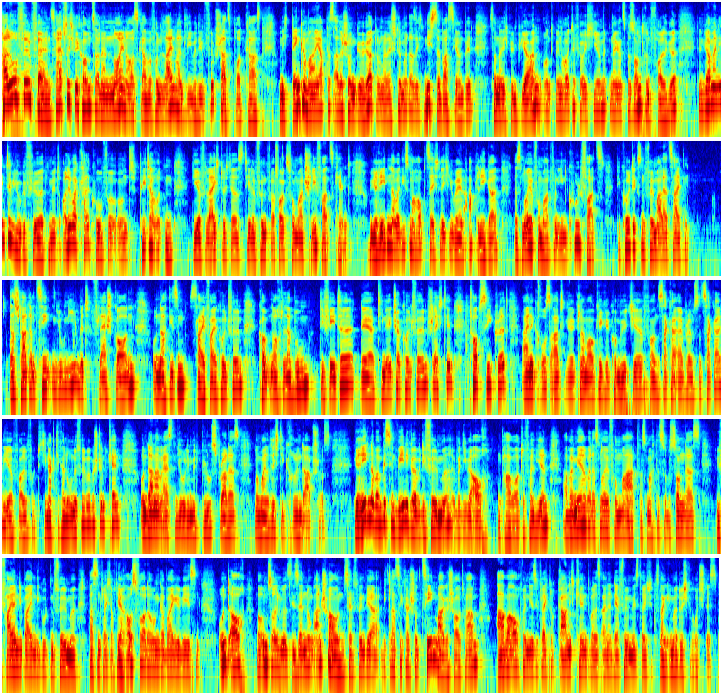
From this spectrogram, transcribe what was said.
Hallo Filmfans, herzlich willkommen zu einer neuen Ausgabe von Leinwandliebe, dem Filmstarts-Podcast. Und ich denke mal, ihr habt das alle schon gehört an meiner Stimme, dass ich nicht Sebastian bin, sondern ich bin Björn und bin heute für euch hier mit einer ganz besonderen Folge. Denn wir haben ein Interview geführt mit Oliver Kalkofe und Peter Rütten, die ihr vielleicht durch das Tele5 Erfolgsformat Schläferz kennt. Und wir reden aber diesmal hauptsächlich über den Ableger, das neue Format von ihnen Coolfatz, die kultigsten Filme aller Zeiten. Das startet am 10. Juni mit Flash Gordon und nach diesem Sci-Fi-Kultfilm kommt noch La Boom, die Fete, der Teenager-Kultfilm schlechthin, Top Secret, eine großartige, klamaukige Komödie von Zucker, Abrams und Zucker, die ihr vor allem die Nackte Kanone-Filme bestimmt kennt und dann am 1. Juli mit Blues Brothers nochmal ein richtig krönender Abschluss. Wir reden aber ein bisschen weniger über die Filme, über die wir auch ein paar Worte verlieren, aber mehr über das neue Format. Was macht es so besonders? Wie feiern die beiden die guten Filme? Was sind vielleicht auch die Herausforderungen dabei gewesen? Und auch, warum sollen wir uns die Sendung anschauen? Selbst wenn wir die Klassiker schon zehnmal geschaut haben, aber auch wenn ihr sie vielleicht noch gar nicht kennt, weil es einer der Filme ist, der euch bislang immer durchgerutscht ist.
